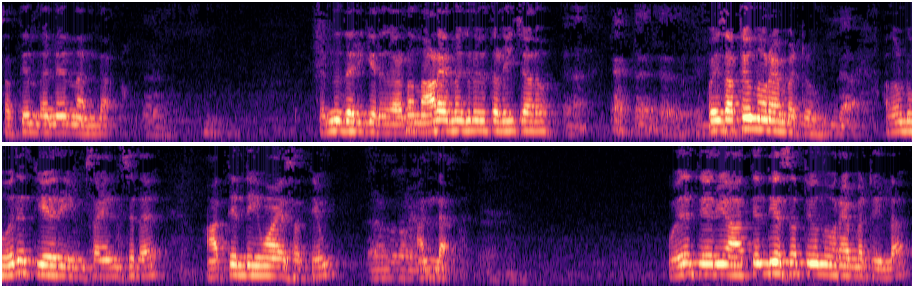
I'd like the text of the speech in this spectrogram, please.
സത്യം തന്നെ നല്ല എന്നല്ല. എന്ന് ധരിക്കരുത്. കാരണം നാളെ എന്തെങ്കിലും ഇത് തെളിയിച്ചാലോ? അപ്പൊ ഈ സത്യം എന്ന് പറയാൻ പറ്റുമോ അതുകൊണ്ട് ഒരു തിയറിയും സയൻസിലെ ആത്യന്തികമായ സത്യം അല്ല. ഒരു തിയറി ആത്യന്തിക സത്യം എന്ന് പറയാൻ പറ്റില്ല.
